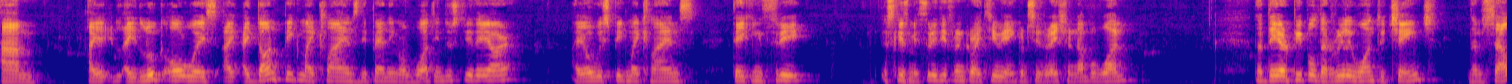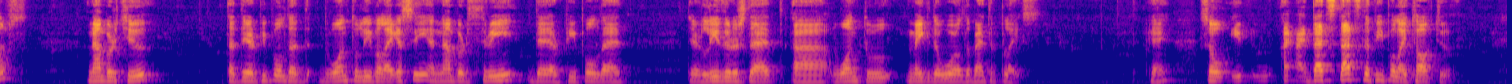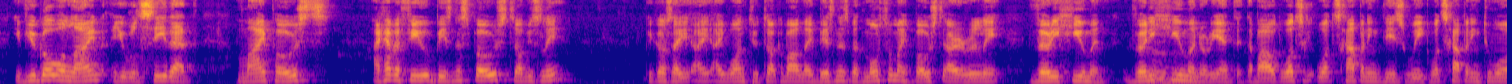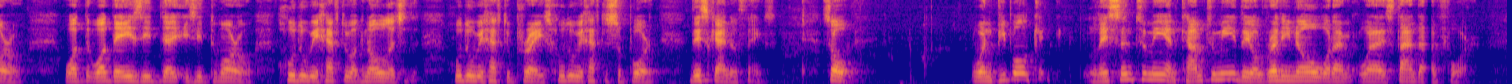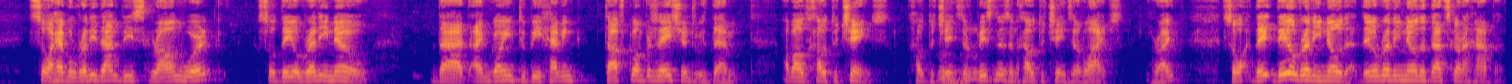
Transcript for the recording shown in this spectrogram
um, I, I look always, I, I don't pick my clients depending on what industry they are. I always pick my clients taking three excuse me, three different criteria in consideration. Number one, that they are people that really want to change themselves. Number two, that they are people that want to leave a legacy. And number three, they are people that they're leaders that uh, want to make the world a better place. Okay, so I, I, that's that's the people I talk to. If you go online, you will see that my posts. I have a few business posts, obviously, because I, I, I want to talk about my business, but most of my posts are really very human, very mm-hmm. human oriented about what's what's happening this week, what's happening tomorrow, what what day is it is it tomorrow, who do we have to acknowledge, who do we have to praise, who do we have to support, this kind of things. So when people listen to me and come to me, they already know what I'm what I stand up for. So I have already done this groundwork, so they already know that I'm going to be having tough conversations with them about how to change, how to change mm-hmm. their business and how to change their lives, right? So they, they already know that. They already know that that's going to happen.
